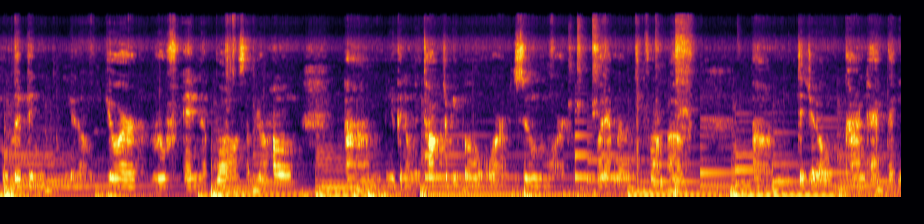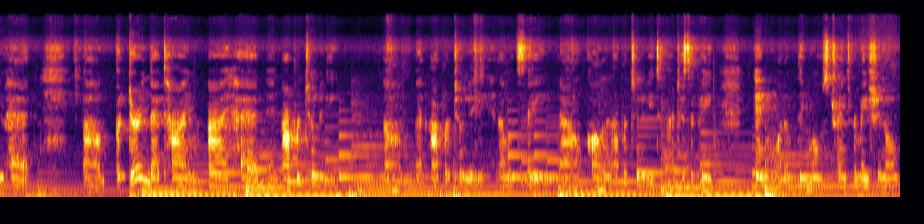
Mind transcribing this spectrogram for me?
who lived in, you know, your roof and walls of your home. Um, you can only talk to people or Zoom or whatever form of um, digital contact that you had. Um, but during that time, I had an opportunity, um, an opportunity, and I would say now, call it an opportunity to participate in one of the most transformational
